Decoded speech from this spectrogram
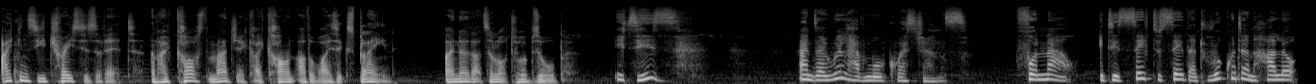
I can see traces of it, and I've cast magic I can't otherwise explain. I know that's a lot to absorb. It is. And I will have more questions. For now, it is safe to say that Rookwood and Harlow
